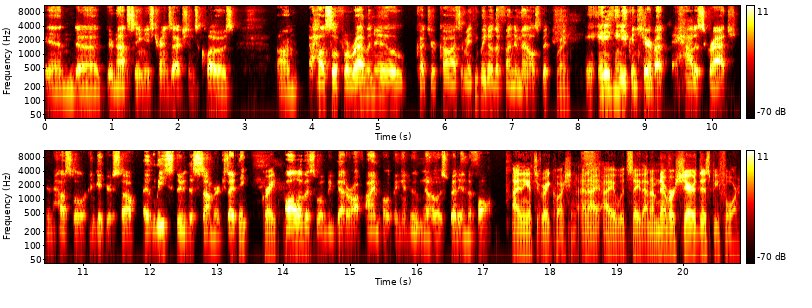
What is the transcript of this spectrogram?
and uh, they're not seeing these transactions close um, hustle for revenue cut your costs. I mean i think we know the fundamentals but right. anything you can share about how to scratch and hustle and get yourself at least through the summer because i think great. all of us will be better off i'm hoping and who knows but in the fall. I think it's a great question and i, I would say that and i've never shared this before.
